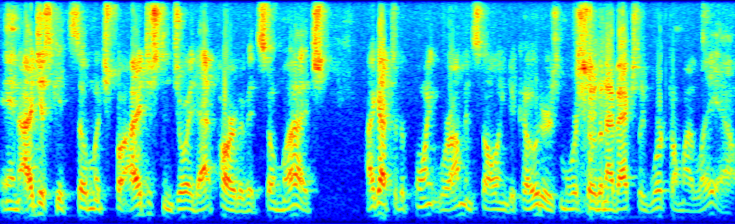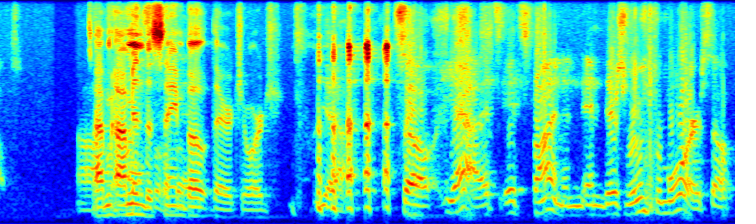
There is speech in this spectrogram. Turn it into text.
And I just get so much fun I just enjoy that part of it so much I got to the point where I'm installing decoders more so than I've actually worked on my layout um, I'm, I'm in the same bit. boat there, George. yeah. So yeah, it's it's fun and, and there's room for more. So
